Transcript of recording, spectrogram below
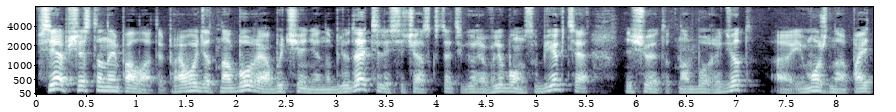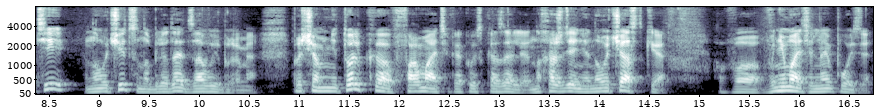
Все общественные палаты проводят наборы обучения наблюдателей. Сейчас, кстати говоря, в любом субъекте еще этот набор идет, а, и можно пойти научиться наблюдать за выборами. Причем не только в формате, как вы сказали, нахождения на участке в внимательной позе,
